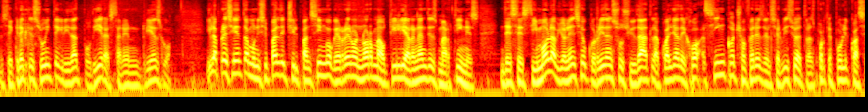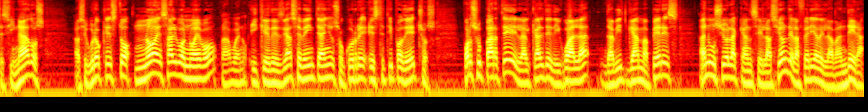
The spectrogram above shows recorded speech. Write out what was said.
Se cree que su integridad pudiera estar en riesgo y la presidenta municipal de Chilpancingo, Guerrero Norma Otilia Hernández Martínez, desestimó la violencia ocurrida en su ciudad, la cual ya dejó a cinco choferes del servicio de transporte público asesinados. Aseguró que esto no es algo nuevo, ah, bueno, y que desde hace 20 años ocurre este tipo de hechos. Por su parte, el alcalde de Iguala, David Gama Pérez, anunció la cancelación de la Feria de la Bandera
